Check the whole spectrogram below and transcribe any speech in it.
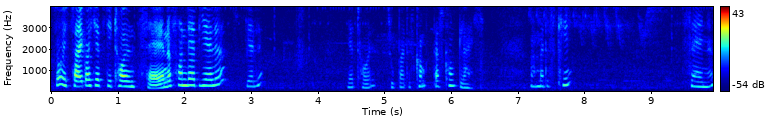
So, ich zeige euch jetzt die tollen Zähne von der Bielle. Bielle? Ja, toll. Super. Das kommt, das kommt gleich. Mach mal das Kinn. Zähne.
